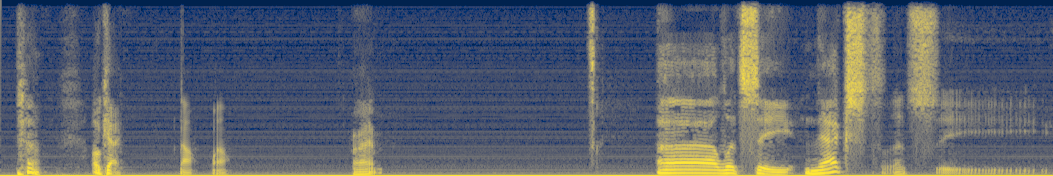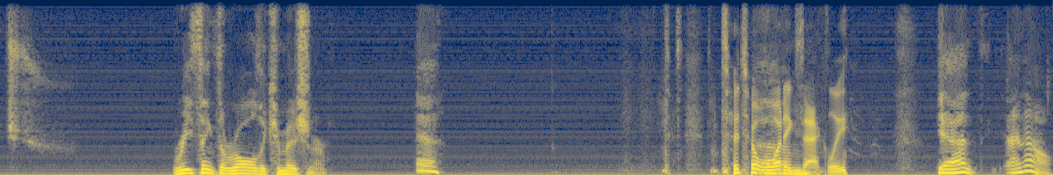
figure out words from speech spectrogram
okay. Oh well. All right. Uh, let's see. Next, let's see. Rethink the role of the commissioner. Yeah. to to what Um, exactly? Yeah, I I know.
